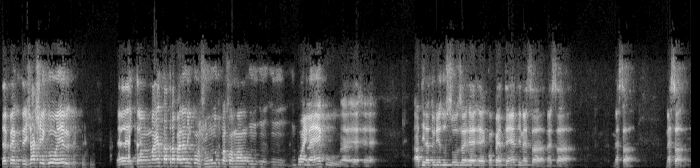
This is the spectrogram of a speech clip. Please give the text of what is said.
Até perguntei, já chegou ele? É, então, mas a gente está trabalhando em conjunto para formar um, um, um, bom elenco. É, é, é, a diretoria do Souza é, é, competente nessa, nessa, nessa, nessa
